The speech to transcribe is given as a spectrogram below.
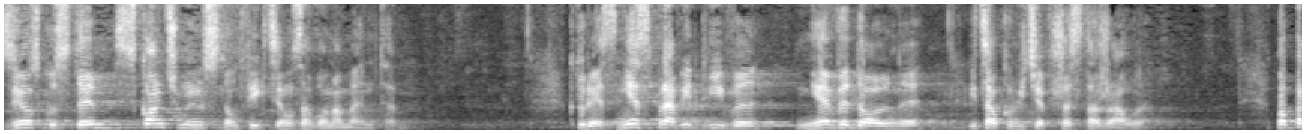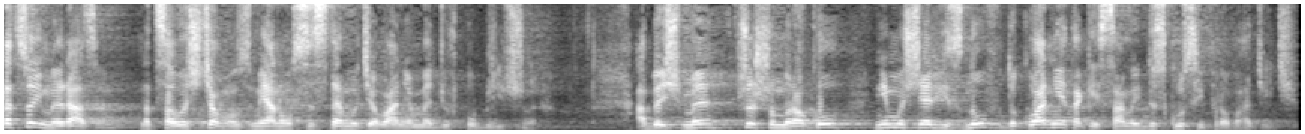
W związku z tym skończmy już z tą fikcją z abonamentem, który jest niesprawiedliwy, niewydolny i całkowicie przestarzały. Popracujmy razem nad całościową zmianą systemu działania mediów publicznych, abyśmy w przyszłym roku nie musieli znów dokładnie takiej samej dyskusji prowadzić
